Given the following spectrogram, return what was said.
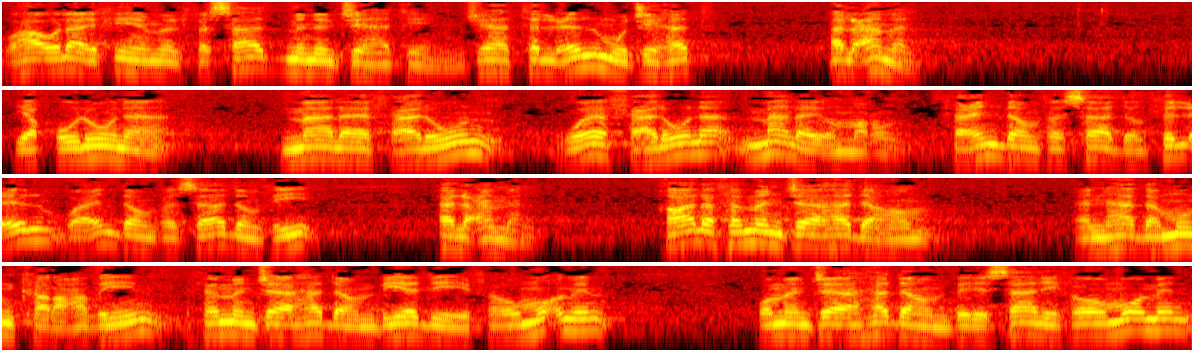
وهؤلاء فيهم الفساد من الجهتين جهة العلم وجهة العمل. يقولون ما لا يفعلون ويفعلون ما لا يؤمرون. فعندهم فساد في العلم وعندهم فساد في العمل. قال فمن جاهدهم أن هذا منكر عظيم فمن جاهدهم بيده فهو مؤمن ومن جاهدهم بلسانه فهو مؤمن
